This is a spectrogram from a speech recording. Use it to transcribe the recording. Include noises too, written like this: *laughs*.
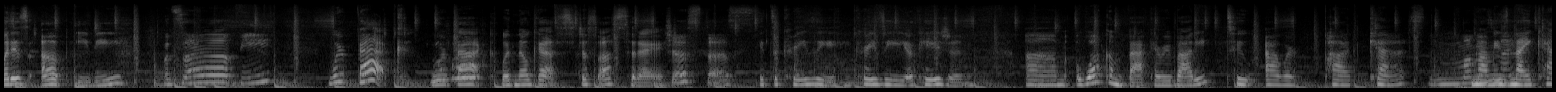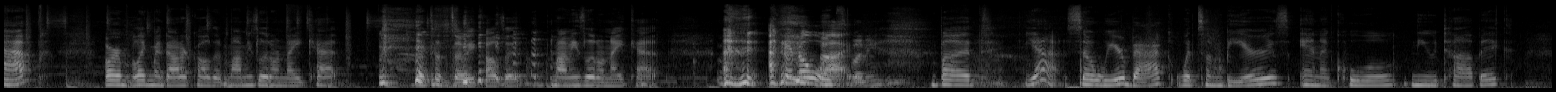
what is up, Evie? What's up, B? We're back. We're back with no guests, just us today. Just us. It's a crazy, crazy occasion. Um, welcome back, everybody, to our podcast, Mommy's, Mommy's Nightcap, or like my daughter calls it, Mommy's Little Nightcat. That's what Zoe calls it, *laughs* Mommy's Little Nightcat. *laughs* I don't know That's why, funny. but yeah. So we're back with some beers and a cool new topic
